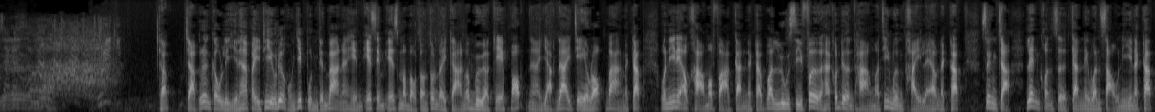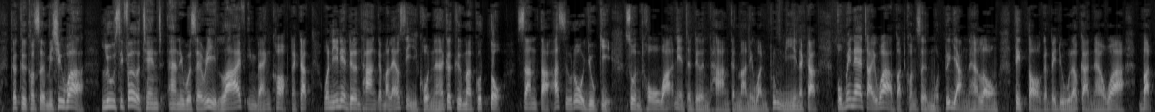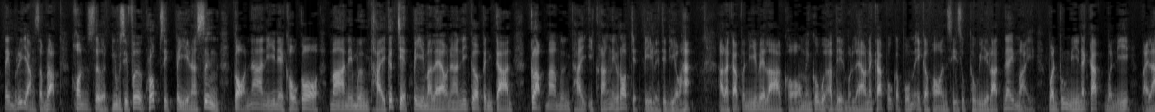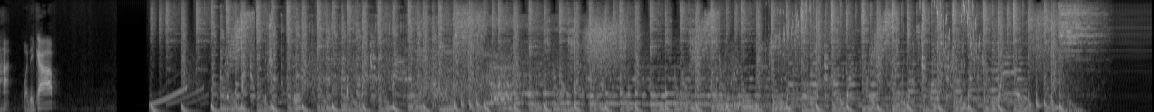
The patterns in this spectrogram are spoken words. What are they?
ครับ จากเรื่องเกาหลีนะไปที่เรื่องของญี่ปุ่นกันบ้างนะ เห็น SMS มาบอกตอนต้นรายการว่าเบื่อ K-POP นะอยากได้ J-Rock บ้างนะครับ วันนี้เนี่ยเอาข่าวมาฝากกันนะครับ ว่าลูซิเฟอร์ฮะเขาเดินทางมาที่เมืองไทยแล้วนะครับ ซึ่งจะเล่นคอนเสิร์ตกันในวันเสาร์นี้นะครับ ก็คือคอนเสิร์ตมีชื่อว่า Lucifer 10th Anniversary Live in Bangkok นะครับ วันนี้เนี่ยเดินทางกันมาแล้ว 4 คนนะฮะก็คือมาโกโตะ ซันตาอัสโรยูกิ ส่วนโทวะเนี่ยจะเดินทางกันมาในวันพรุ่งนี้นะครับ ผมไม่แน่ใจว่าบัตรคอนเสิร์ตหมดหรือยังนะฮะ ลองติดต่อกันไปดูแล้วกันนะว่าบัตรเต็มหรือยังสำหรับคอนเสิร์ตลูซิเฟอร์ครบ 10 ปีนะ ซึ่งก่อนหน้านี้เนี่ยเขาก็มาในเมืองไทยก็ 7 ปีมาแล้วนะฮะ นี่ก็เป็นการกลับมาเมืองไทยอีกครั้งในรอบ 7 ปีเลยทีเดียวฮะเอาละครับ วันนี้เวลาของ Mango World Update หมดแล้วนะครับ พบกับผมเอกพรศรีสุขทวีรัตน์ได้ใหม่ วันพรุ่งนี้นะครับ วันนี้ไปล้วฮะสวัสดีครับ Thank you.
